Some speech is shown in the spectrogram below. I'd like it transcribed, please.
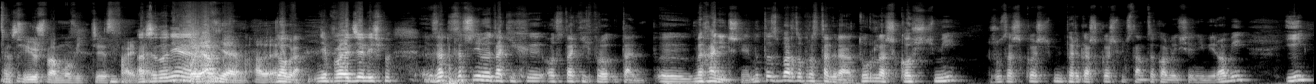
Znaczy już mam mówić, czy jest fajne. Znaczy, no nie. Bo ja wiem, ale... Dobra, Nie powiedzieliśmy. Zac- Zacznijmy takich, y, od takich pro, ten, y, mechanicznie. No to jest bardzo prosta gra. Turlasz kośćmi, rzucasz kośćmi, pergasz kośćmi, czy tam cokolwiek się nimi robi i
